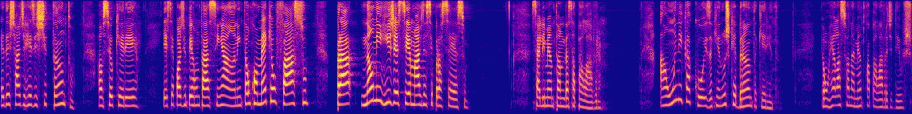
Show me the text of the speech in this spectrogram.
É deixar de resistir tanto ao seu querer. E aí você pode me perguntar assim, ah, Ana, então como é que eu faço para não me enrijecer mais nesse processo? Se alimentando dessa palavra. A única coisa que nos quebranta, querido, é um relacionamento com a palavra de Deus.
